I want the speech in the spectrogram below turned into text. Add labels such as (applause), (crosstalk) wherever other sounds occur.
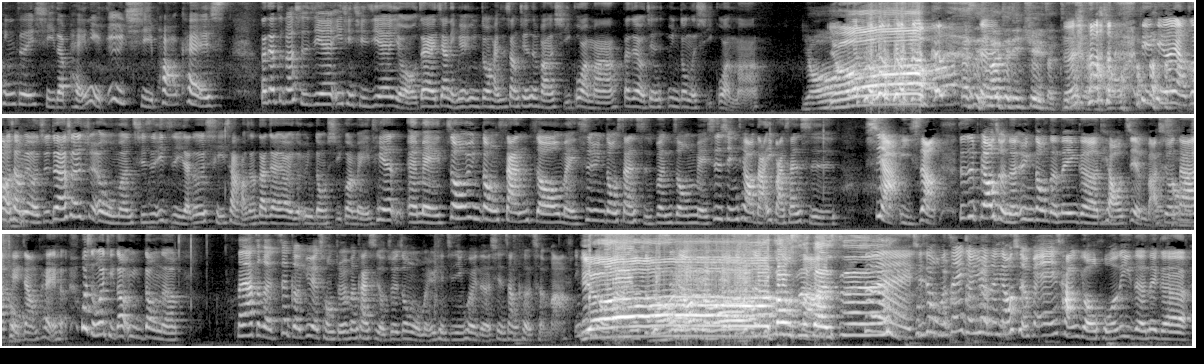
听这一期的陪你一起 Podcast。大家这段时间疫情期间有在家里面运动还是上健身房的习惯吗？大家有健运动的习惯吗？有有，(laughs) 但是因为最近确诊，停了两周 (laughs) 停停了两周好像没有去，对啊，所以就我们其实一直以来都是提倡，好像大家要有一个运动习惯，每天呃每周运动三周，每次运动三十分钟，每次心跳达一百三十下以上，这是标准的运动的那个条件吧？希望大家可以这样配合。为什么会提到运动呢？大家这个这个月从九月份开始有追踪我们玉田基金会的线上课程吗？应该有有忠实粉丝，对，其实我们这一个月呢，邀请了非常有活力的那个。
